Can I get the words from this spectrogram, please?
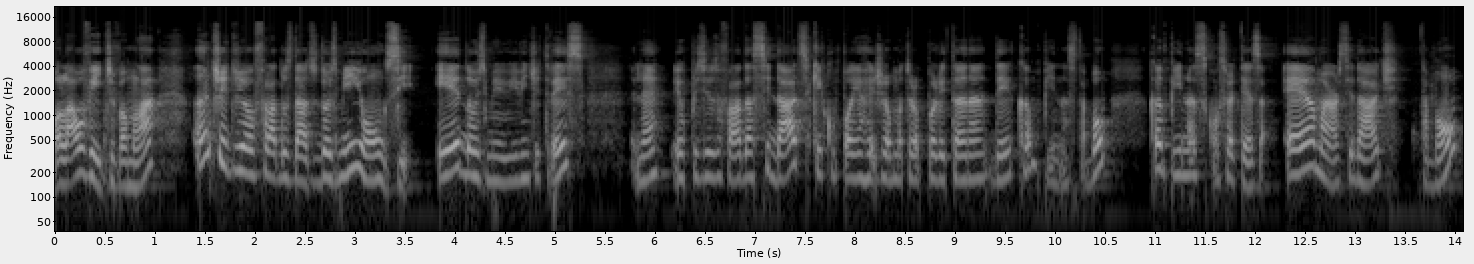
Olá, ouvinte, vamos lá? Antes de eu falar dos dados 2011 e 2023, né, eu preciso falar das cidades que compõem a região metropolitana de Campinas, tá bom? Campinas, com certeza, é a maior cidade, tá bom?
